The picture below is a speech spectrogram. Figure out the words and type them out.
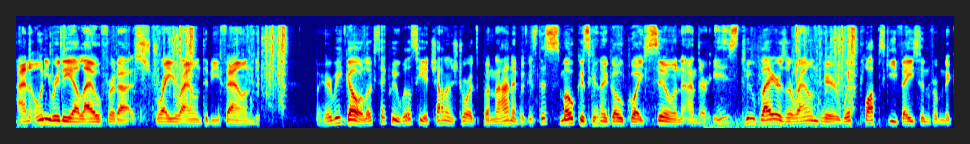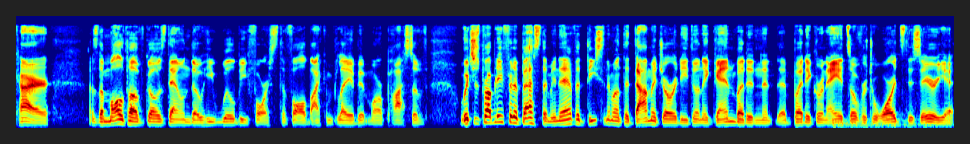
and only really allow for that stray round to be found. But here we go. It looks like we will see a challenge towards Banana because this smoke is going to go quite soon. And there is two players around here with Plopski facing from the car. As the Molotov goes down, though, he will be forced to fall back and play a bit more passive, which is probably for the best. I mean, they have a decent amount of damage already done again by the, by the grenades over towards this area.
